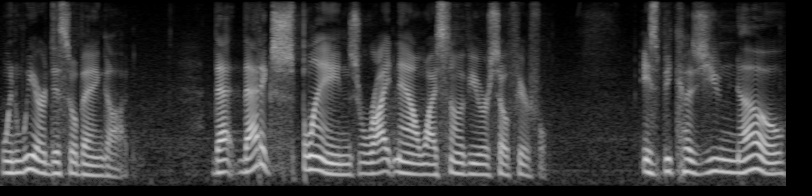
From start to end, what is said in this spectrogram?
when we are disobeying God that, that explains right now why some of you are so fearful, is because you know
